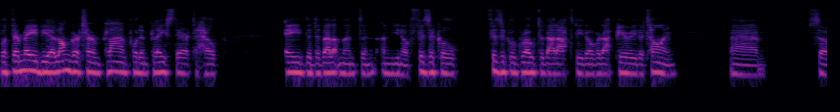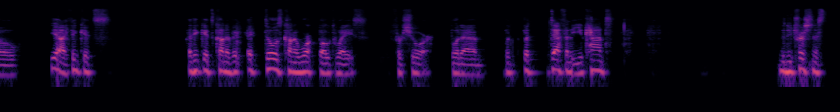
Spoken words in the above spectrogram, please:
but there may be a longer term plan put in place there to help aid the development and, and you know physical physical growth of that athlete over that period of time. Um, so yeah, I think it's I think it's kind of it, it does kind of work both ways for sure. But um, but but definitely you can't. The nutritionist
